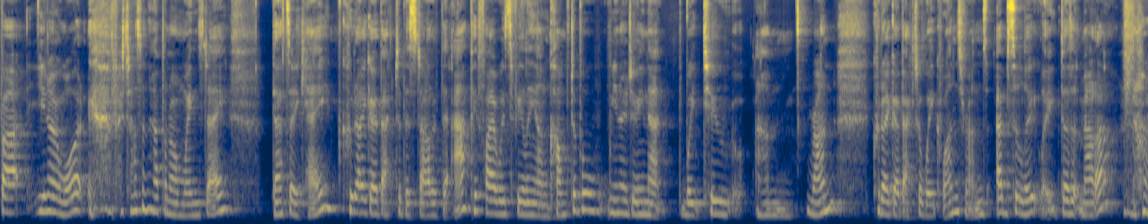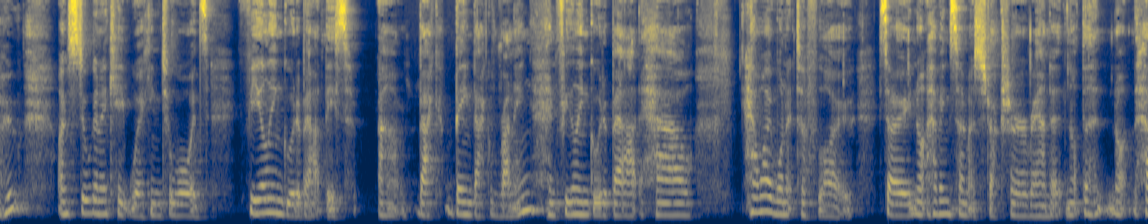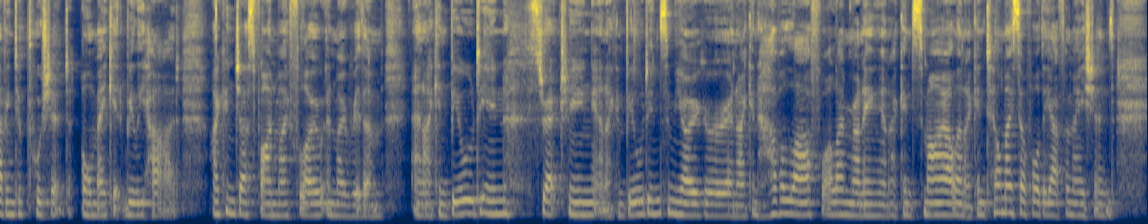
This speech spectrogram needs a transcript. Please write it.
But you know what? If it doesn't happen on Wednesday, that's okay. Could I go back to the start of the app if I was feeling uncomfortable, you know, doing that week two um, run? Could I go back to week one's runs? Absolutely. Does it matter? No. I'm still going to keep working towards feeling good about this, uh, back, being back running and feeling good about how how I want it to flow. So not having so much structure around it, not the not having to push it or make it really hard. I can just find my flow and my rhythm and I can build in stretching and I can build in some yoga and I can have a laugh while I'm running and I can smile and I can tell myself all the affirmations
